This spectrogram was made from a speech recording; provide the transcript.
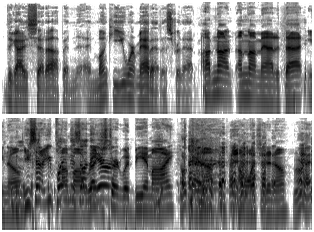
the guys set up, and, and Munky, you weren't mad at us for that. I'm not. I'm not mad at that. You know. You said, are you playing I'm this uh, on the air? registered with BMI. Okay. you know? I want you to know. All right.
